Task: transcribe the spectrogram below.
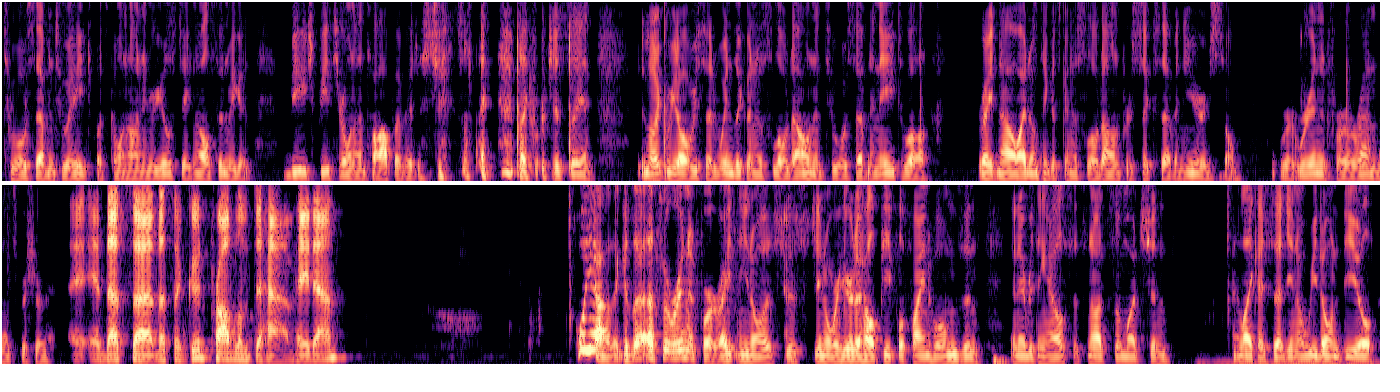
207, 28, what's going on in real estate, and all of a sudden we get BHP thrown on top of it. It's just like, like we're just saying, like we always said, when's it going to slow down in 207 and eight? Well, right now I don't think it's going to slow down for six, seven years. So we're we're in it for a run, that's for sure. And that's a, that's a good problem to have. Hey, Dan. Well, yeah, because that's what we're in it for, right? You know, it's just you know we're here to help people find homes and and everything else. It's not so much and and like I said, you know, we don't deal.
